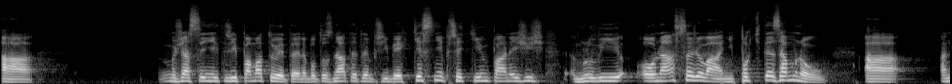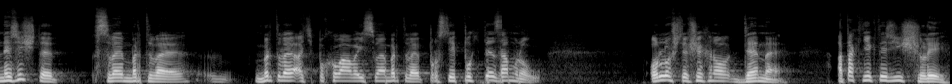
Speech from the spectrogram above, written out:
A možná si někteří pamatujete, nebo to znáte ten příběh, těsně předtím pán Ježíš mluví o následování, pojďte za mnou a, a neřešte své mrtvé, mrtvé, ať pochovávají své mrtvé, prostě pojďte za mnou. Odložte všechno, jdeme. A tak někteří šli.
